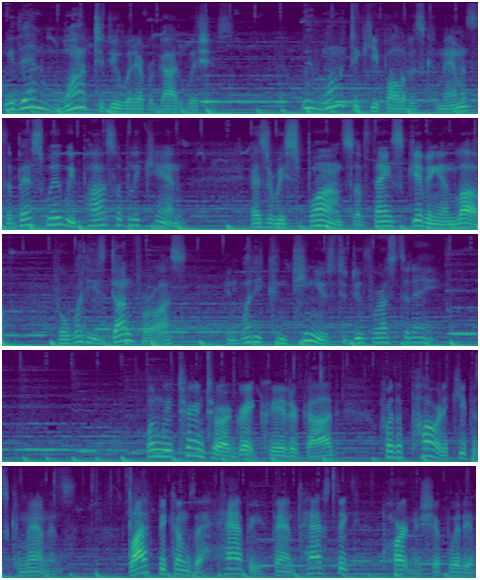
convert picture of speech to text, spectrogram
We then want to do whatever God wishes. We want to keep all of His commandments the best way we possibly can as a response of thanksgiving and love for what He's done for us and what He continues to do for us today. When we turn to our great Creator God for the power to keep His commandments, life becomes a happy, fantastic partnership with Him.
